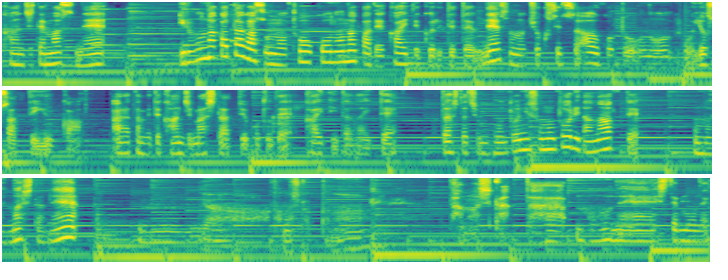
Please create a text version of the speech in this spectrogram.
感じてますねいろんな方がその投稿の中で書いてくれてたよね。その直接会うことの良さっていうか改めて感じましたっていうことで書いていただいて。私たちも本当にその通りだなって思いましたね。うん。いやー楽しかったな。楽しかった。もうね、してもね、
